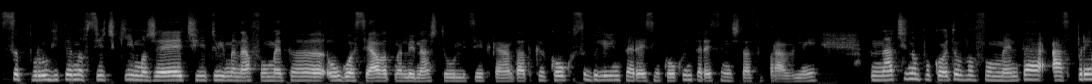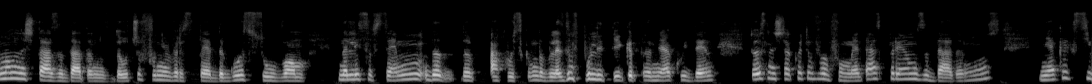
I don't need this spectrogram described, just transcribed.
съпругите на всички мъже, чието имена в момента огласяват нали, нашите улици и така нататък. Колко са били интересни, колко интересни неща са правили. Начина по който в момента аз приемам неща за даденост, да уча в университет, да гласувам, нали, съвсем, да, да, ако искам да влезем в политиката някой ден. Тоест неща, които в момента аз приемам за даденост, някак си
